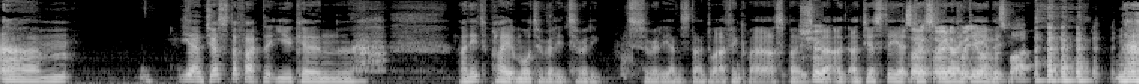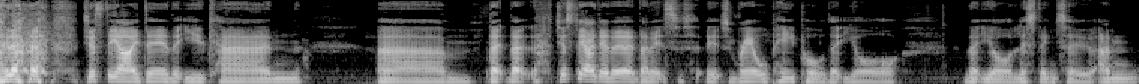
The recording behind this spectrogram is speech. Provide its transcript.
um, yeah, just the fact that you can. I need to play it more to really, to really, to really understand what I think about it. I suppose. Sure. But I, I just the sorry, just sorry the to put you on that, the spot. no, no, just the idea that you can um that that just the idea that that it's it's real people that you're that you're listening to and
